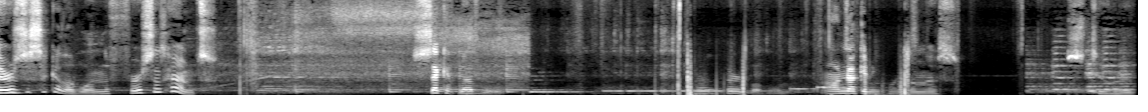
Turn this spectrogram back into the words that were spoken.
There's the second level in the first attempt. Second level. Now third level. Oh, I'm not getting points on this. It's too hard.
